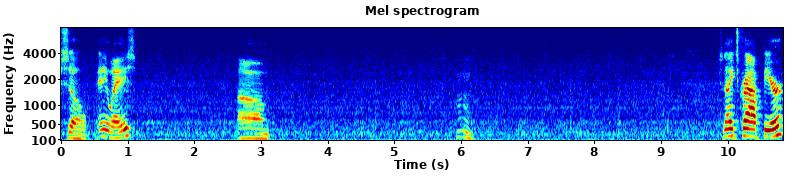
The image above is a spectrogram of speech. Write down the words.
So, anyways, um, hmm. Tonight's craft beer.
